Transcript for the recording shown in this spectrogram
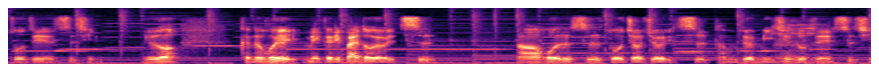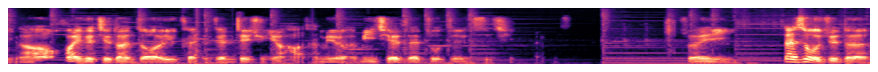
做这件事情，比如说。可能会每个礼拜都有一次，然后或者是多久就一次，他们就密切做这件事情。嗯、然后换一个阶段之后，有可能跟这群要好，他们又很密切的在做这件事情。所以，但是我觉得，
